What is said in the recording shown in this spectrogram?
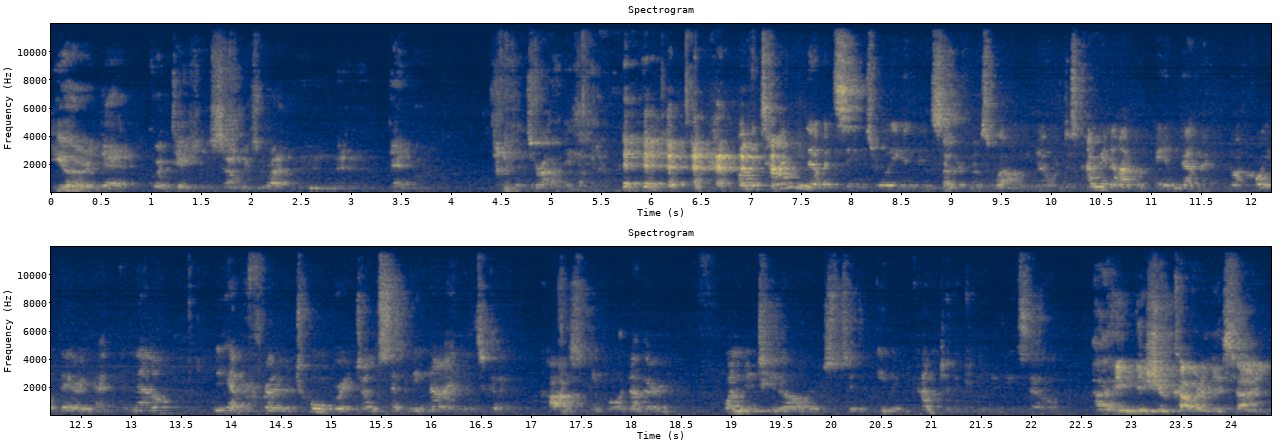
you heard that quotation, somebody's rotten, that. That's right. Well, the timing of it seems really inconsiderate as well, you know, we're just coming out of a pandemic, not quite there yet, and now we have the threat of a toll bridge on seventy-nine that's gonna cost people another one to two dollars to even come to the community, so. I think they should cover the sign.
